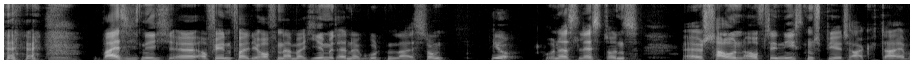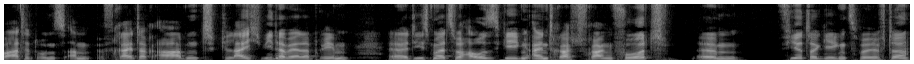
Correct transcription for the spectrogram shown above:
weiß ich nicht. Äh, auf jeden Fall die Hoffenheimer hier mit einer guten Leistung. Ja. Und das lässt uns äh, schauen auf den nächsten Spieltag. Da erwartet uns am Freitagabend gleich wieder Werder Bremen. Äh, diesmal zu Hause gegen Eintracht Frankfurt. Ähm, Vierter gegen Zwölfter.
